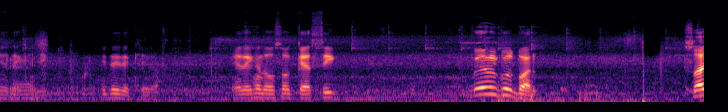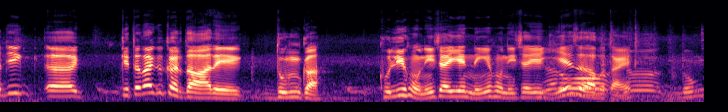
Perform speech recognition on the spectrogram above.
ये देखें जी इधर ही देखिएगा। ये देखें दोस्तों कैसी बिल्कुल बंद। सर जी कितना का करदार है दुम का? खुली होनी चाहिए नहीं होनी चाहिए ये ज़रा बताएँ। दुम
